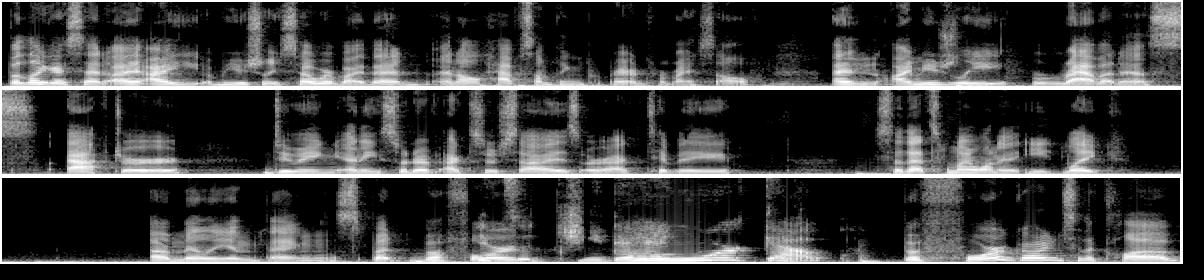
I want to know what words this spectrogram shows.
But like I said, I, I am usually sober by then, and I'll have something prepared for myself. And I'm usually ravenous after doing any sort of exercise or activity. So that's when I want to eat like a million things. But before It's a G dang workout. before going to the club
